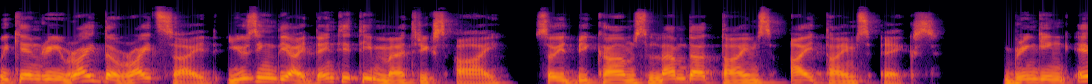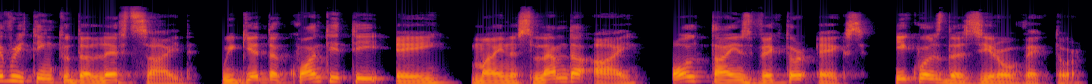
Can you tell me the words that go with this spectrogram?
We can rewrite the right side using the identity matrix I, so it becomes lambda times I times x. Bringing everything to the left side, we get the quantity A minus lambda I all times vector x equals the zero vector.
